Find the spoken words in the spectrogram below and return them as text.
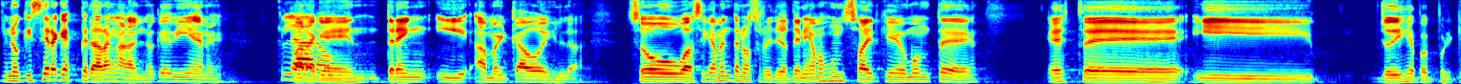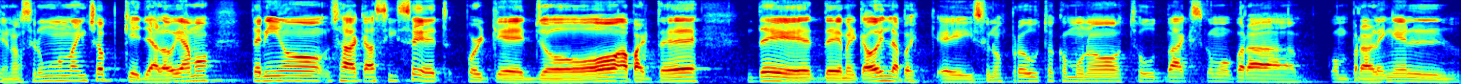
Y no quisiera que esperaran al año que viene Claro. para que entren y a Mercado Isla. So, básicamente, nosotros ya teníamos un site que yo monté. Este, y yo dije, pues, ¿por qué no hacer un online shop? Que ya lo habíamos tenido, o sea, casi set, porque yo, aparte de, de, de Mercado Isla, pues eh, hice unos productos como unos tote bags como para comprar en el,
